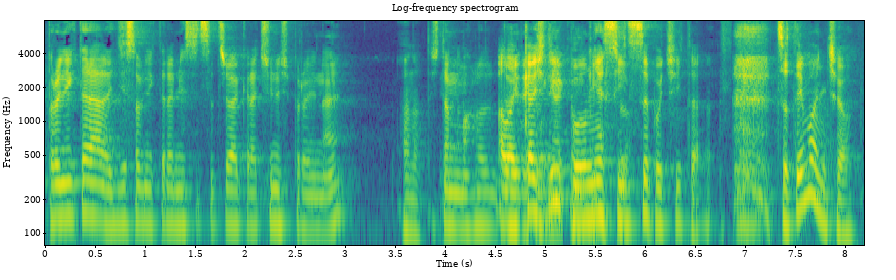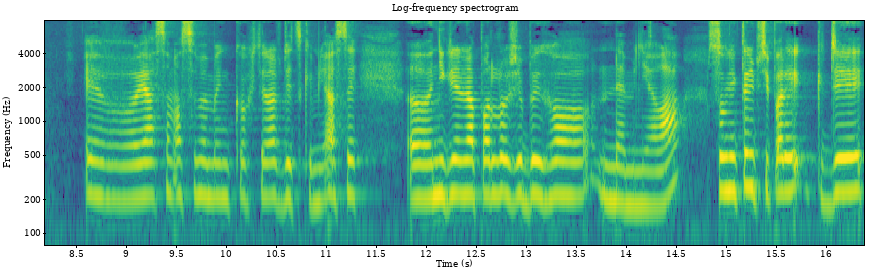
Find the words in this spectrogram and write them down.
pro některé lidi jsou některé měsíce třeba kratší než pro jiné. Ano. Takže tam mohlo Ale k každý půl měsíc se počítá. Co ty, Mončo? Jo, já jsem asi miminko chtěla vždycky. Mě asi uh, nikdy nenapadlo, že bych ho neměla. Jsou některé případy, kdy,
